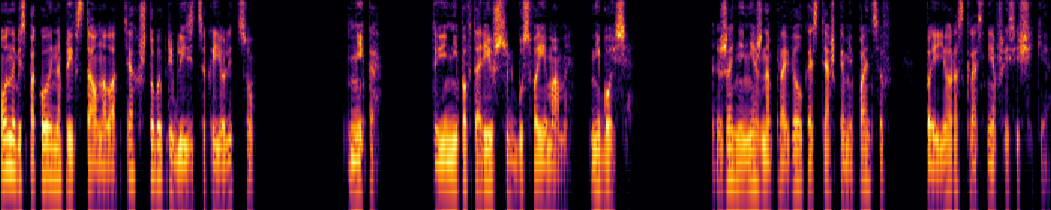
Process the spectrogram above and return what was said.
Он обеспокоенно привстал на локтях, чтобы приблизиться к ее лицу. «Ника, ты не повторишь судьбу своей мамы, не бойся». Женя нежно провел костяшками пальцев по ее раскрасневшейся щеке.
